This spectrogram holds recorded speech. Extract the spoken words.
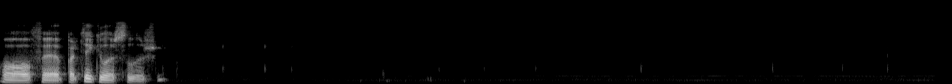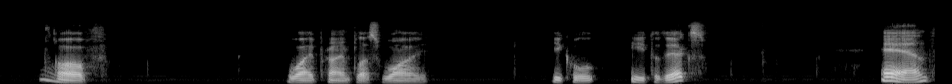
of a particular solution. of y prime plus y equal e to the x and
